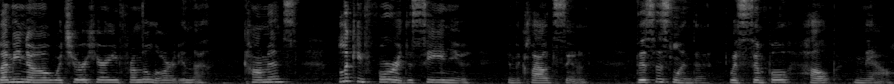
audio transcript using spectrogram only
Let me know what you're hearing from the Lord in the comments. Looking forward to seeing you in the clouds soon. This is Linda with Simple Help Now.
